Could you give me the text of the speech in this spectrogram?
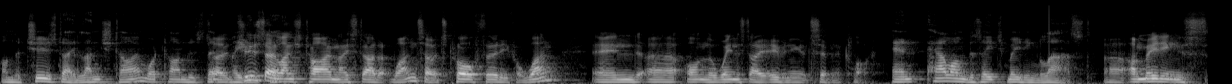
on the Tuesday lunchtime. What time does that So meeting Tuesday start? lunchtime they start at one, so it's twelve thirty for one, and uh, on the Wednesday evening at seven o'clock. And how long does each meeting last? Uh, our meetings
